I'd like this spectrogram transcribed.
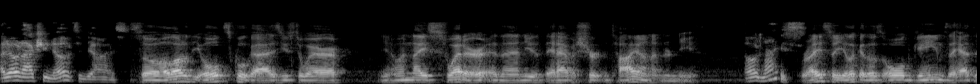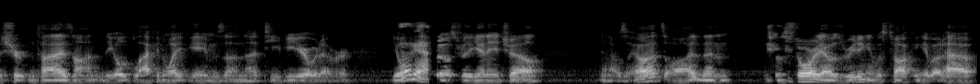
I don't actually know, to be honest. So a lot of the old school guys used to wear you know, a nice sweater, and then you, they'd have a shirt and tie on underneath. Oh, nice. Right? So you look at those old games, they had the shirt and ties on, the old black and white games on uh, TV or whatever. The old oh, yeah. photos for the NHL. And I was like, oh, that's odd. And then the story I was reading, it was talking about how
